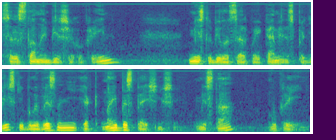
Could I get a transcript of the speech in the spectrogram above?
серед 100 найбільших України. Місто Біла Церква і Кам'янець-Подільський були визнані як найбезпечніші міста в Україні.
